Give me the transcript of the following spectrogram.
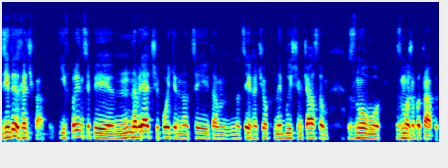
зійде з гачка. І в принципі, навряд чи потім на цей там на цей гачок найближчим часом знову зможе потрапити.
